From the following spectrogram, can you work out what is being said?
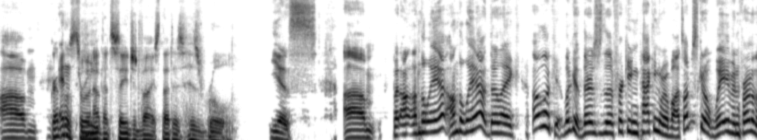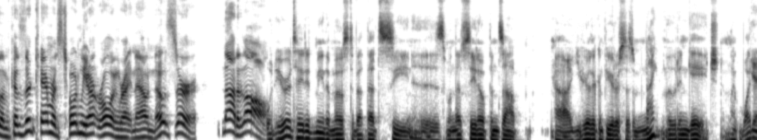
Um, Grandpa's throwing he- out that sage advice. That is his role. Yes. Um, but on, on the way out, on the way out, they're like, "Oh look, look at there's the freaking packing robots. I'm just gonna wave in front of them because their cameras totally aren't rolling right now. No, sir, not at all. What irritated me the most about that scene is when that scene opens up, uh, you hear the computer system night mode engaged. I'm like, why do,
